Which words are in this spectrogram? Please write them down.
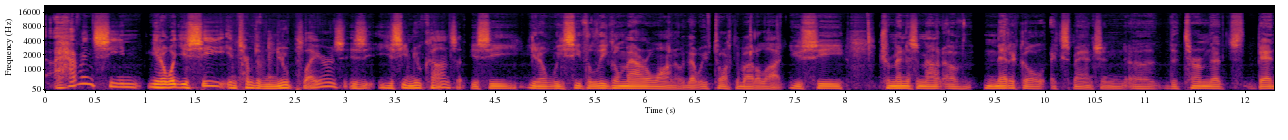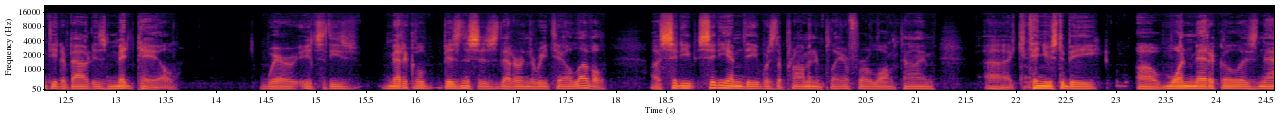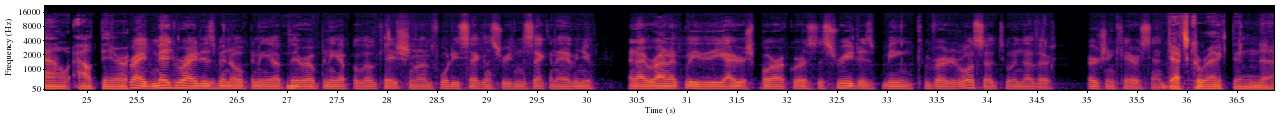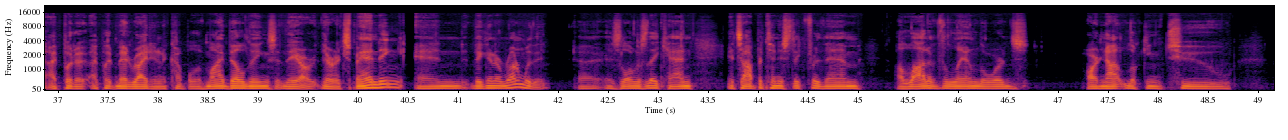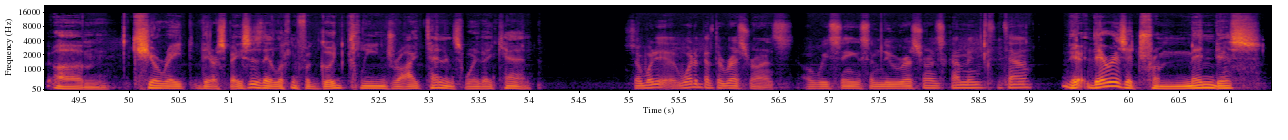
I haven't seen, you know, what you see in terms of new players is you see new concept. You see, you know, we see the legal marijuana that we've talked about a lot. You see tremendous amount of medical expansion. Uh, the term that's bandied about is medtail, where it's these medical businesses that are in the retail level. Uh, City City MD was the prominent player for a long time. Uh, continues to be. Uh, One Medical is now out there. Right, MedRite has been opening up. They're opening up a location on 42nd Street and 2nd Avenue. And ironically, the Irish bar across the street is being converted also to another urgent care center. That's correct, and uh, I put a, I put MedRite in a couple of my buildings, and they are they're expanding, and they're going to run with it uh, as long as they can. It's opportunistic for them. A lot of the landlords are not looking to um, curate their spaces; they're looking for good, clean, dry tenants where they can. So what what about the restaurants? Are we seeing some new restaurants come into town? There, there is a tremendous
